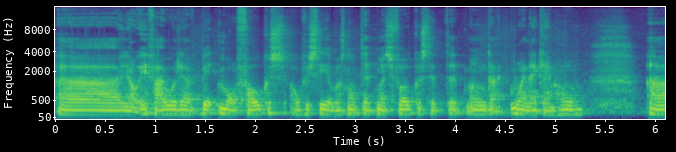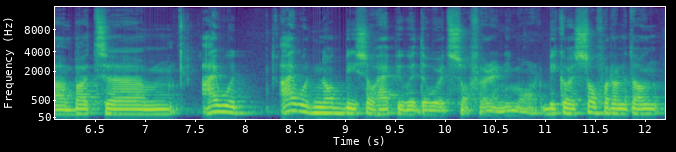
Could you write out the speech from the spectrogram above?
Uh, you know, if I would have a bit more focus, Obviously, I was not that much focused at that moment I- when I came home. Uh, but um, I would I would not be so happy with the word software anymore because software on its own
